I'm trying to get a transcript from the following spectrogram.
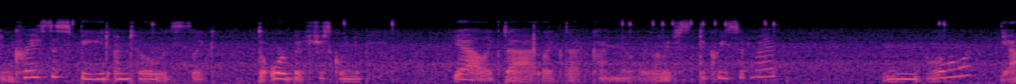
increase the speed until it's like the orbit's just going to be yeah like that like that kind of way. Let me just decrease it a bit. Mm, a little more. Yeah,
